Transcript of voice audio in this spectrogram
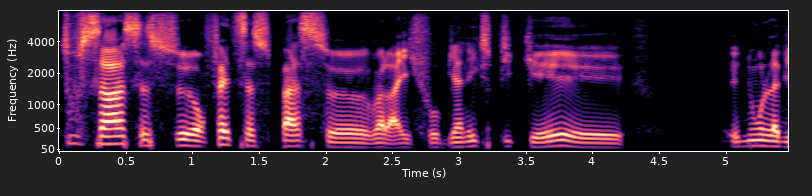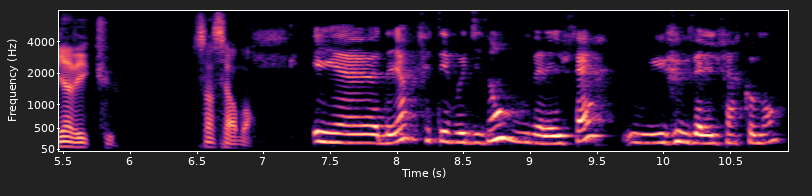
tout ça, ça se, en fait, ça se passe, euh, voilà, il faut bien l'expliquer, et, et nous, on l'a bien vécu, sincèrement. Et euh, d'ailleurs, vous fêtez vos 10 ans, vous allez le faire Ou vous allez le faire comment?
